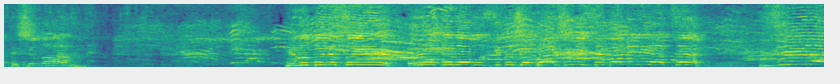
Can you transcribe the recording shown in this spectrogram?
тишина. Підготуйте свої руки в області, дуже перше місце Ліга це Зіна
